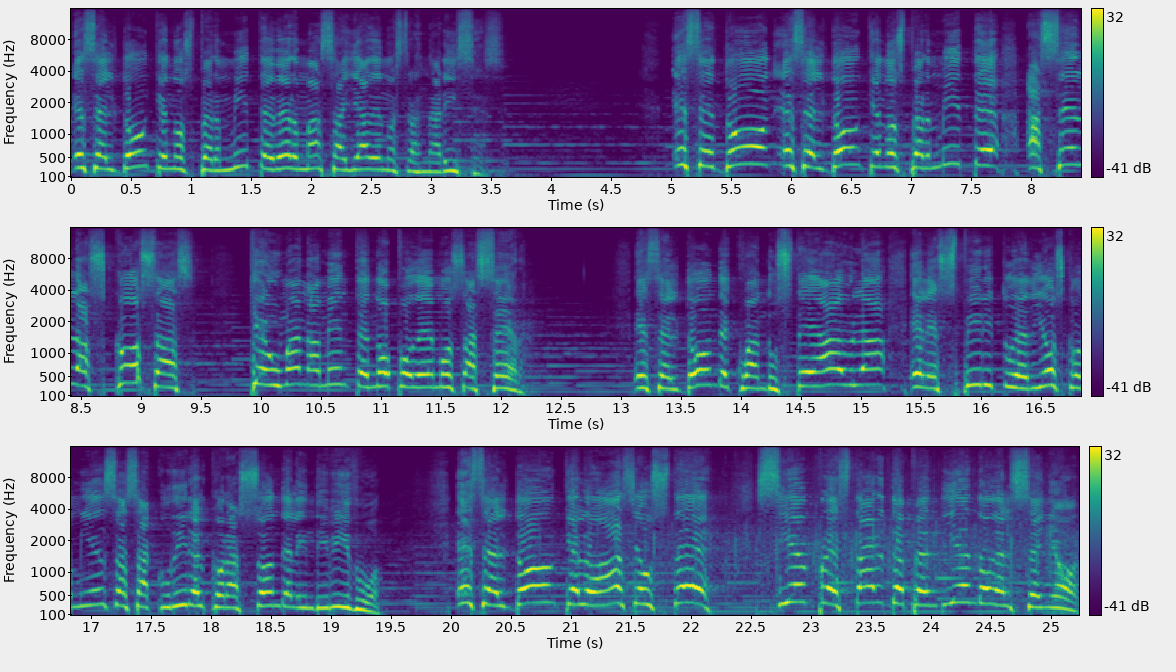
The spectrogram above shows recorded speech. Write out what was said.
es el don que nos permite ver más allá de nuestras narices. Ese don es el don que nos permite hacer las cosas que humanamente no podemos hacer. Es el don de cuando usted habla, el Espíritu de Dios comienza a sacudir el corazón del individuo. Es el don que lo hace a usted siempre estar dependiendo del Señor.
